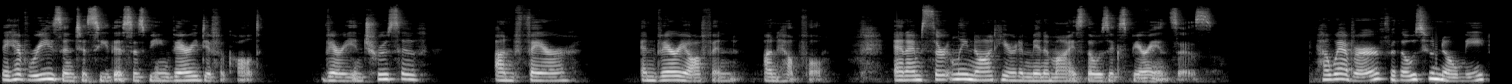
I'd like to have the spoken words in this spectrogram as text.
they have reason to see this as being very difficult, very intrusive, unfair, and very often unhelpful. And I'm certainly not here to minimize those experiences. However, for those who know me,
